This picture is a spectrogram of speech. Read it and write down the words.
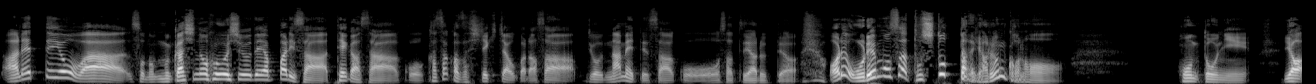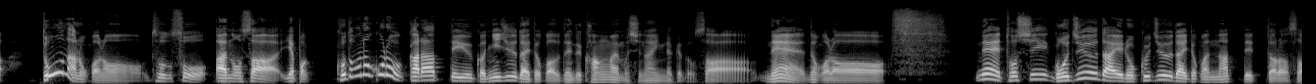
あれって要は、その昔の風習でやっぱりさ、手がさ、こうカサカサしてきちゃうからさ、舐めてさ、こうお札やるって。あれ俺もさ、年取ったらやるんかな？本当に。いや、どうなのかな？そう、そう、あのさ、やっぱ子供の頃からっていうか20代とかは全然考えもしないんだけどさ、ねえ、だから、ねえ、年50代、60代とかになってったらさ、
